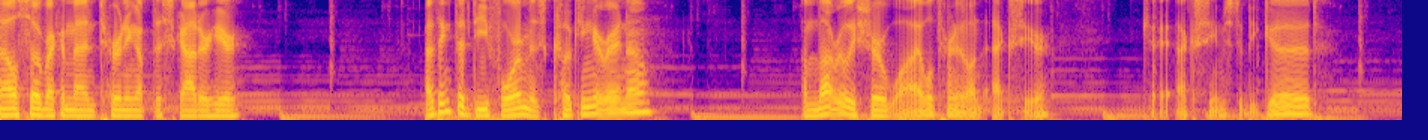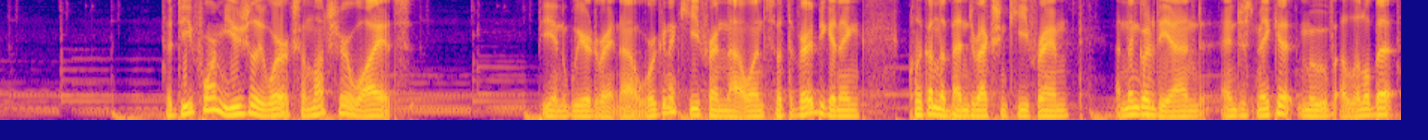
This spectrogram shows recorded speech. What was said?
I also recommend turning up the scatter here. I think the deform is cooking it right now. I'm not really sure why. We'll turn it on X here. Okay, X seems to be good. The deform usually works. I'm not sure why it's being weird right now. We're going to keyframe that one. So at the very beginning, click on the bend direction keyframe and then go to the end and just make it move a little bit.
